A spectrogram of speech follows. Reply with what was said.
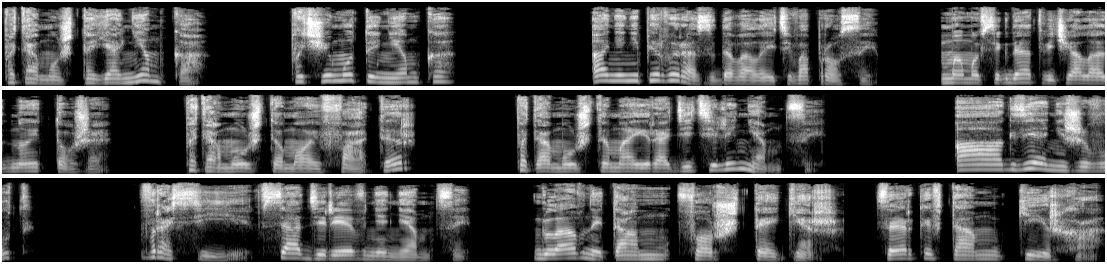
«Потому что я немка». «Почему ты немка?» Аня не первый раз задавала эти вопросы. Мама всегда отвечала одно и то же. «Потому что мой фатер потому что мои родители немцы. А где они живут? В России, вся деревня немцы. Главный там Форштегер, церковь там Кирха.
